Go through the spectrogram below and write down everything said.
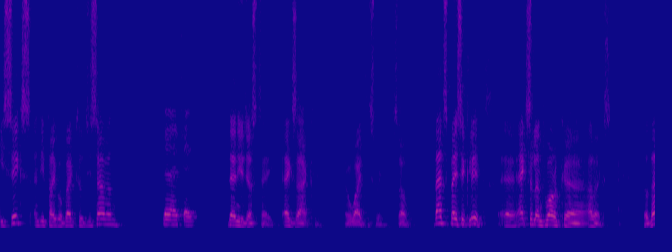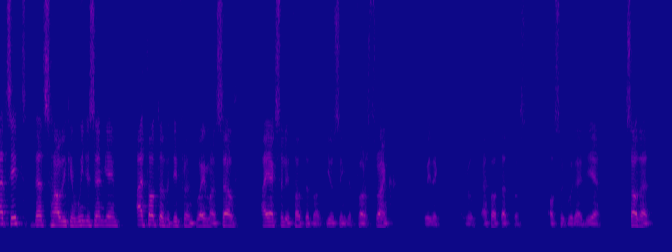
e6, and if I go back to g7, Then I take. then you just take. Exactly. And white is winning. So that's basically it. Uh, excellent work, uh, Alex. So that's it. That's how we can win this endgame. I thought of a different way myself. I actually thought about using the first rank with a rook. I thought that was also a good idea. So that,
